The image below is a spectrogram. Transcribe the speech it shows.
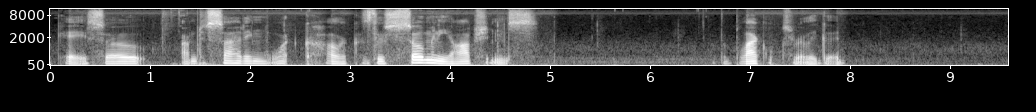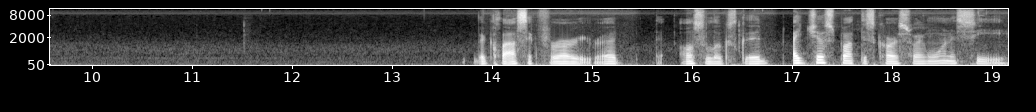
Okay, so I'm deciding what color because there's so many options. The black looks really good. The classic Ferrari red that also looks good. I just bought this car so I want to see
